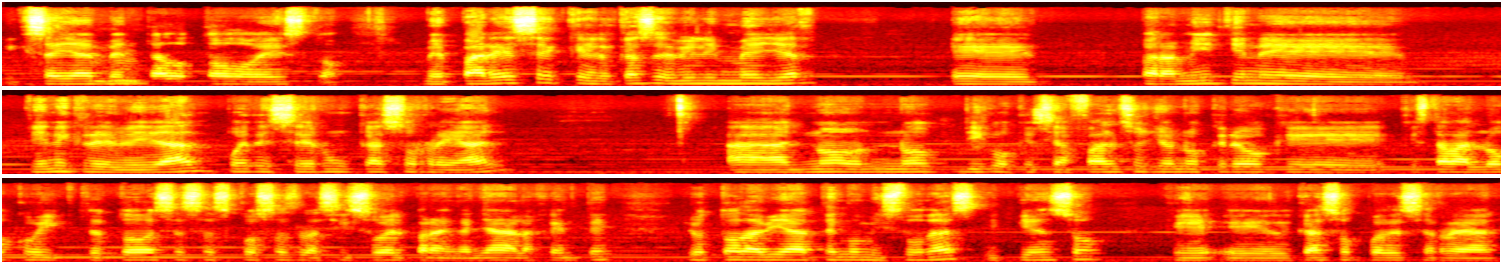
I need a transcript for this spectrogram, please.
y que se haya inventado todo esto. Me parece que el caso de Billy Mayer eh, para mí tiene, tiene credibilidad, puede ser un caso real Ah, no, no digo que sea falso, yo no creo que, estaba loco y que todas esas cosas las hizo él para engañar a la gente. Yo todavía tengo mis dudas y pienso que el caso puede ser real.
